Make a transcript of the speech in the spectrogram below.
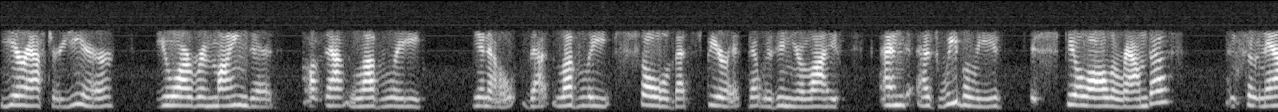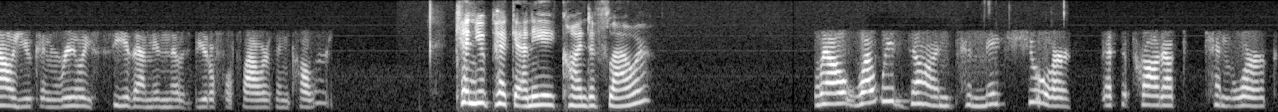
year after year, you are reminded of that lovely, you know, that lovely soul, that spirit that was in your life and as we believe, is still all around us. And so now you can really see them in those beautiful flowers and colors. Can you pick any kind of flower? Well, what we've done to make sure that the product can work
